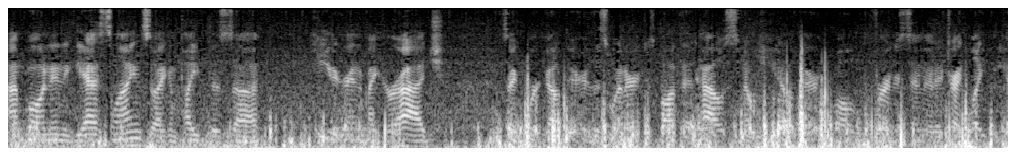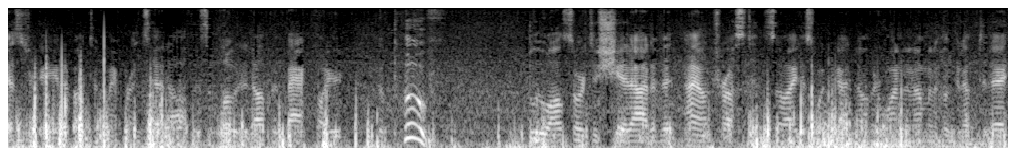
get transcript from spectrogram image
I'm going in a gas line so I can pipe this uh, heater into my garage so I can work out there this winter. Just bought that house, no heat out there. Well, the furnace in it, I tried lighting yesterday and about took my friend's head off as it loaded up and backfired. The poof! Blew all sorts of shit out of it. I don't trust it, so I just went and got another one and I'm going to hook it up today.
